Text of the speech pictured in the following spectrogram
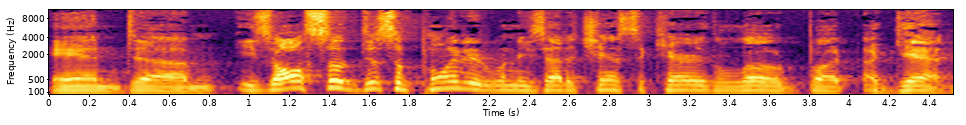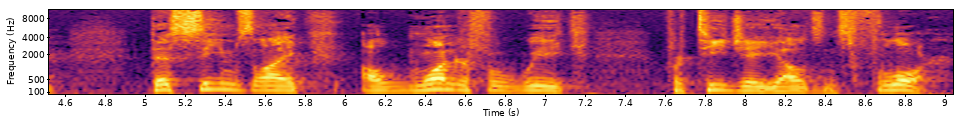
and um, he's also disappointed when he's had a chance to carry the load. But again, this seems like a wonderful week for T.J. Yeldon's floor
